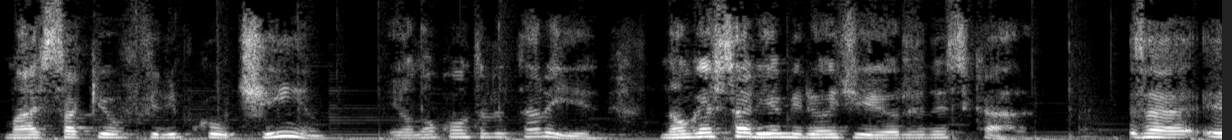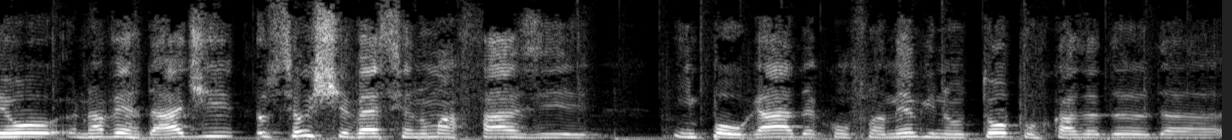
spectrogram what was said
mas só que o Felipe Coutinho, eu não contrataria. Não gastaria milhões de euros nesse cara. É, eu, na verdade, se eu estivesse numa fase empolgada com o Flamengo e não tô por causa do, da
